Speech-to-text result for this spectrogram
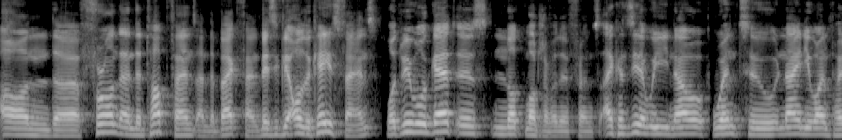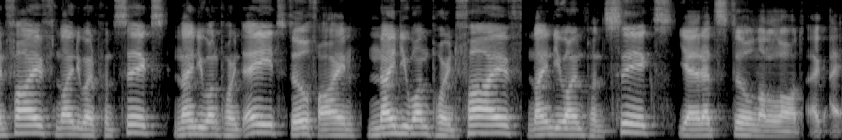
on the front and the top fans and the back fans, basically all the case fans, what we will get is not much of a difference. I can see that we now went to 91.5, 91.6, 91.8, still fine. 91.5, 91.6, yeah, that's still not a lot. I, I,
